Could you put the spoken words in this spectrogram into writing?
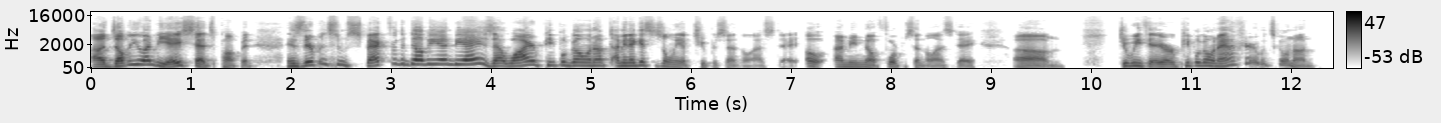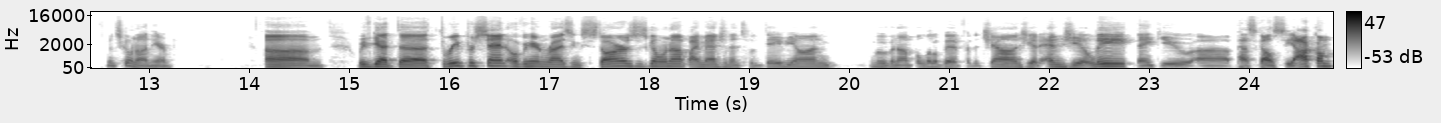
Uh, WNBA sets pumping. Has there been some spec for the WNBA? Is that why are people going up? I mean, I guess it's only up two percent in the last day. Oh, I mean, no, four percent in the last day. Um, do we? Th- are people going after? What's going on? What's going on here? Um, we've got the three percent over here in Rising Stars is going up. I imagine that's with Davion moving up a little bit for the challenge. You got MG Elite. Thank you, uh, Pascal Siakam.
